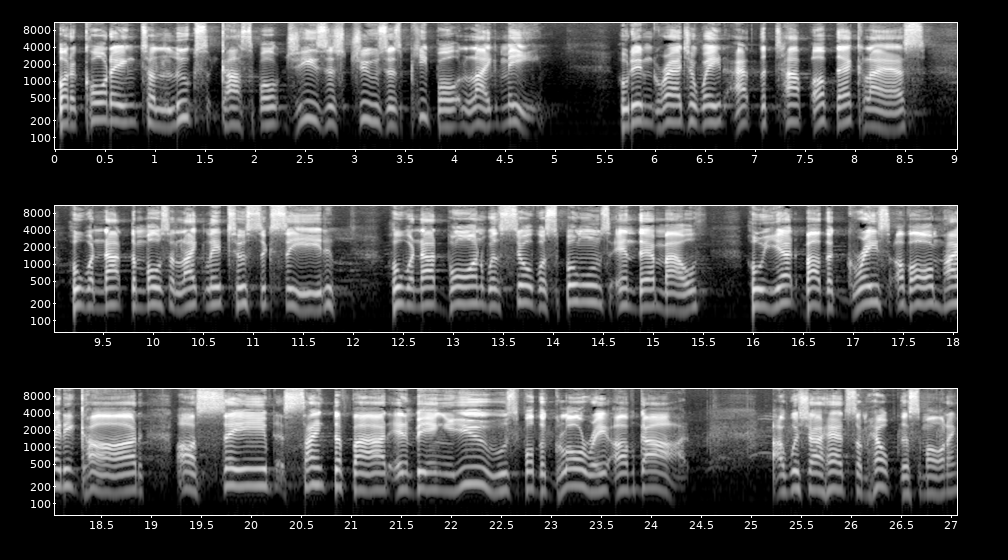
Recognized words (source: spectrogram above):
but according to Luke's gospel, Jesus chooses people like me who didn't graduate at the top of their class, who were not the most likely to succeed, who were not born with silver spoons in their mouth, who yet by the grace of Almighty God are saved, sanctified, and being used for the glory of God. I wish I had some help this morning.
